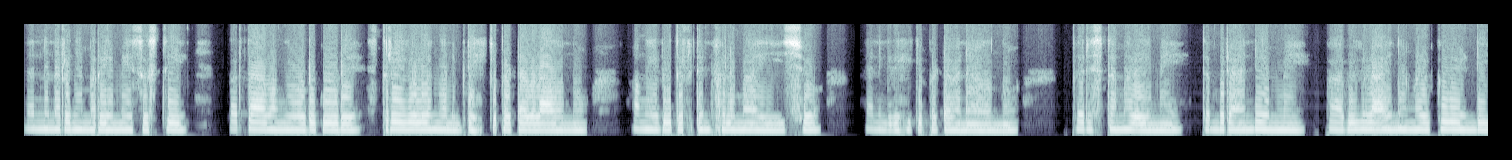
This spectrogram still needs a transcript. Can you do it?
നന്മ നിറഞ്ഞ മറിയമേ സ്വസ്തി കർത്താവ് അങ്ങയോടുകൂടെ സ്ത്രീകളെ അനുഗ്രഹിക്കപ്പെട്ടവളാകുന്നു. അങ്ങയുടെ ഉദരത്തിൻ ഫലമായി ഈശോ അനുഗ്രഹിക്കപ്പെട്ടവനാകുന്നു. പരിശുദ്ധ മറിയമേ അമ്മേ പാപികളായ ഞങ്ങൾക്ക് വേണ്ടി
